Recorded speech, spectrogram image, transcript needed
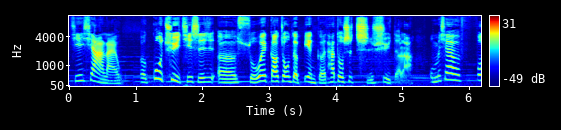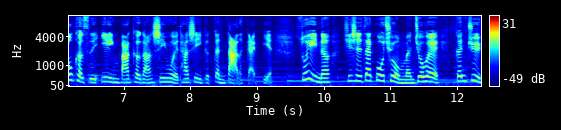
接下来，呃，过去其实呃，所谓高中的变革，它都是持续的啦。我们现在 focus 一零八课纲，是因为它是一个更大的改变。所以呢，其实，在过去我们就会根据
